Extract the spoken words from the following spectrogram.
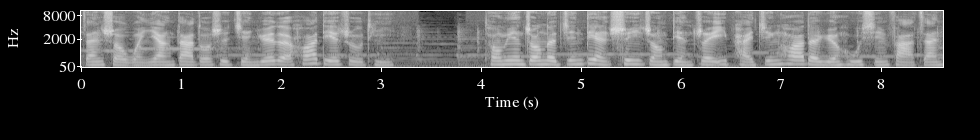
簪首纹样大多是简约的花蝶主题。头面中的金钿是一种点缀一排金花的圆弧形发簪。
